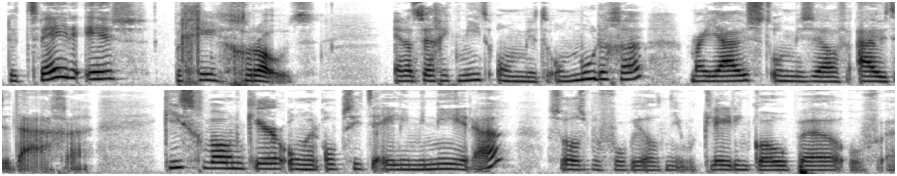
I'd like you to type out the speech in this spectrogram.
De tweede is begin groot. En dat zeg ik niet om je te ontmoedigen, maar juist om jezelf uit te dagen. Kies gewoon een keer om een optie te elimineren. Zoals bijvoorbeeld nieuwe kleding kopen of uh,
